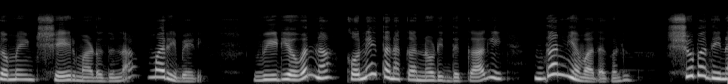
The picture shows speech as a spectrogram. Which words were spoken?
ಕಮೆಂಟ್, ಶೇರ್ ಮಾಡೋದನ್ನು ಮರಿಬೇಡಿ. ವಿಡಿಯೋವನ್ನು ಕೊನೆ ತನಕ ನೋಡಿದ್ದಕ್ಕಾಗಿ ಧನ್ಯವಾದಗಳು. ಶುಭ ದಿನ.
